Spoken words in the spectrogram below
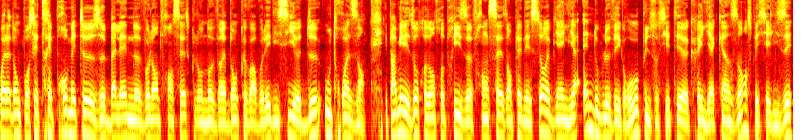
Voilà donc pour ces très prometteuses baleines volantes françaises que l'on devrait donc voir voler d'ici euh, deux ou trois ans. Et parmi les autres entreprises françaises en plein essor, eh bien, il y a NW Group, une société euh, créée il y a 15 ans, spécialisée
